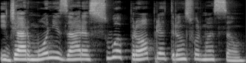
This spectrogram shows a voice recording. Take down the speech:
e de harmonizar a sua própria transformação.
